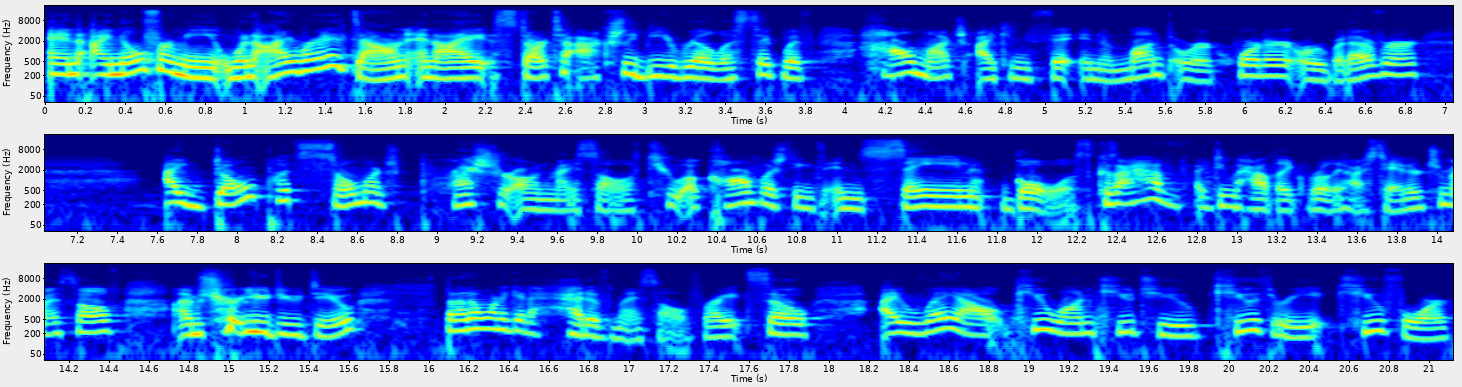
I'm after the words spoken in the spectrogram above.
And I know for me, when I write it down and I start to actually be realistic with how much I can fit in a month or a quarter or whatever, I don't put so much pressure on myself to accomplish these insane goals because I have I do have like really high standards for myself. I'm sure you do too. But I don't want to get ahead of myself, right? So I lay out Q1, Q2, Q3, Q4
